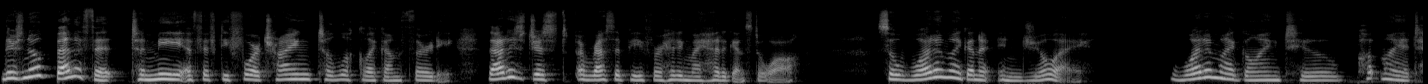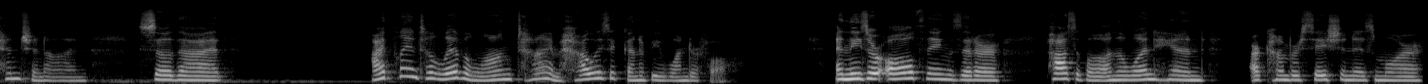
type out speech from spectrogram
there's no benefit to me at 54 trying to look like I'm 30. That is just a recipe for hitting my head against a wall. So, what am I going to enjoy? What am I going to put my attention on so that I plan to live a long time? How is it going to be wonderful? And these are all things that are possible. On the one hand, our conversation is more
